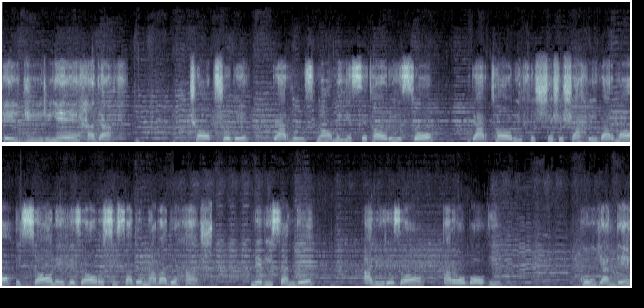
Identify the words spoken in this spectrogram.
پیگیری هدف. چاپ شده در روزنامه ستاره صبح در تاریخ شش شهریور ماه سال 1398 نویسنده علیرضا قراباغی. گوینده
